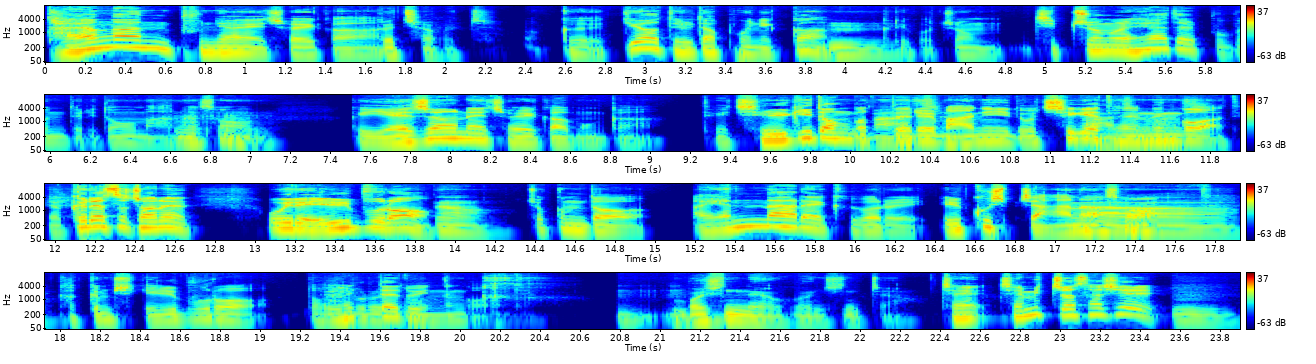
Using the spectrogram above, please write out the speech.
다양한 분야에 저희가 그렇죠, 그렇죠. 그 뛰어들다 보니까 음. 그리고 좀 집중을 해야 될 부분들이 너무 많아서 음, 그 예전에 저희가 뭔가 되게 즐기던 것들을 맞아. 많이 놓치게 맞아, 되는 맞아. 것 같아요. 그래서 저는 오히려 일부러 음. 어. 조금 더 아, 옛날에 그거를 잃고 싶지 않아서 아, 가끔씩 일부러 또 할 때도 또. 있는 것 같아요. 음, 음. 멋있네요, 그건 진짜. 재, 재밌죠. 사실 음.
